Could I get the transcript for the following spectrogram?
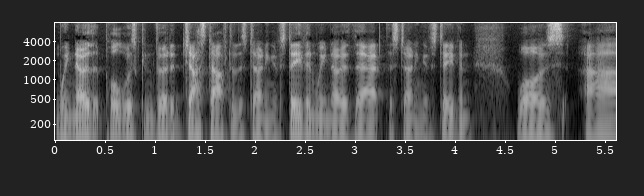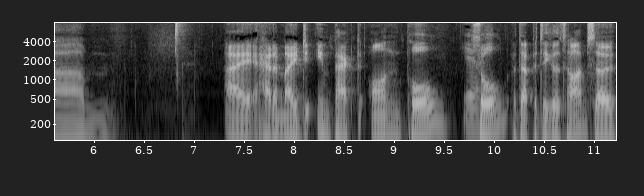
we know that Paul was converted just after the stoning of Stephen. We know that the stoning of Stephen was um, a, had a major impact on Paul, Yeah. Saul, at that particular time. So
